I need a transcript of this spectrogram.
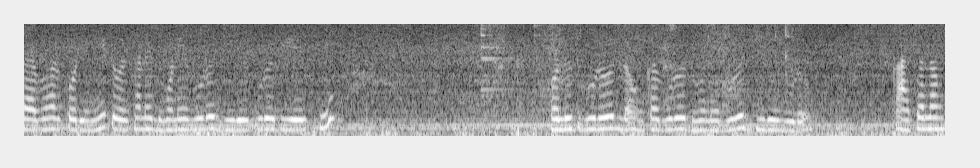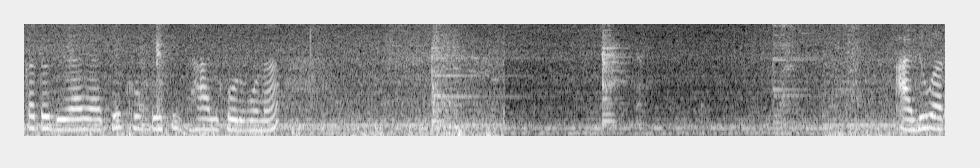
ব্যবহার করিনি। তো এখানে ধনে গুঁড়ো, জিরে গুঁড়ো দিয়েছি। হলুদ গুঁড়ো, লঙ্কা গুঁড়ো, ধনে গুঁড়ো, জিরে গুঁড়ো। কাঁচা লঙ্কা তো দেওয়াই আছে, খুব বেশি ঝাল করব না। আলু আর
